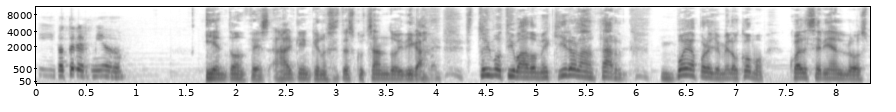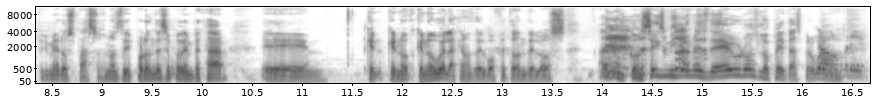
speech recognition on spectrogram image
y no tener miedo. Y entonces, a alguien que nos esté escuchando y diga, estoy motivado, me quiero lanzar, voy a por ello, me lo como, ¿cuáles serían los primeros pasos? ¿no? ¿Por dónde se puede empezar? Eh, que, que, no, que no duela, que no te dé el bofetón de los... con 6 millones de euros lo petas, pero bueno. No, hombre,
